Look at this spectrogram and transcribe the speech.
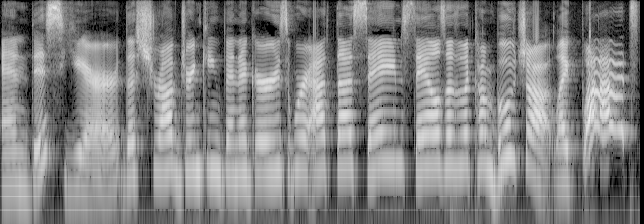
And this year, the shrub drinking vinegars were at the same sales as the kombucha. Like, what?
